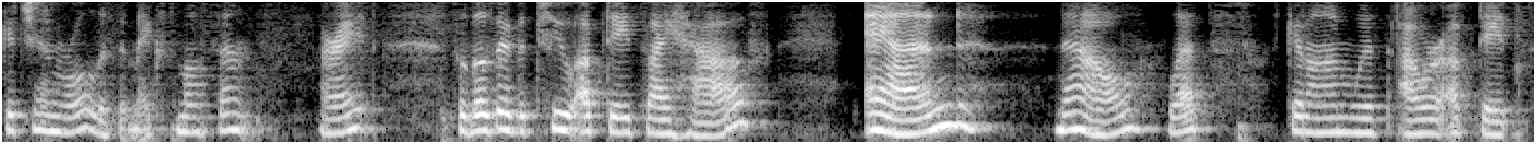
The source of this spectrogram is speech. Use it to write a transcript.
get you enrolled if it makes most sense. All right. So those are the two updates I have. And now let's get on with our updates.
